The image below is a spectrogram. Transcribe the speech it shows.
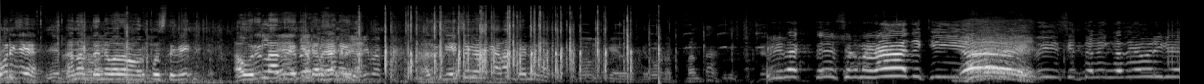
ಅವರಿಗೆ ನನ್ನ ಧನ್ಯವಾದ ಅರ್ಪಿಸ್ತೀವಿ. ಅವರಿಲ್ಲ ಅದಕ್ಕೆ ಜಯಸಿಂಗಣ್ಣಗೆ ಅನಂತ ಧನ್ಯವಾದ. ವಿರಕ್ತೇಶ್ವರ ಮಹಾರಾಜ ಕಿ ಶ್ರೀ ಸಿದ್ಧಲಿಂಗ ದೇವರಿಗೆ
